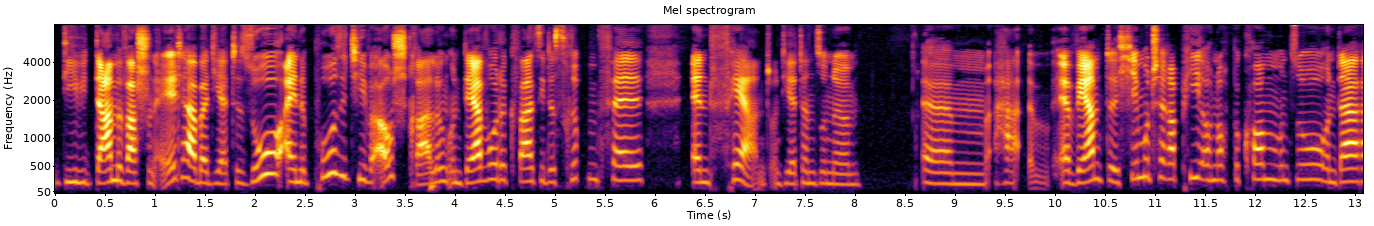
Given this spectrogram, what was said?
die Dame war schon älter, aber die hatte so eine positive Ausstrahlung und der wurde quasi das Rippenfell entfernt. Und die hat dann so eine ähm, erwärmte Chemotherapie auch noch bekommen und so. Und da,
